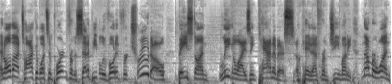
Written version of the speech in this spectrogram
And all that talk of what's important from a set of people who voted for Trudeau based on legalizing cannabis. Okay, that from G Money. Number one,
